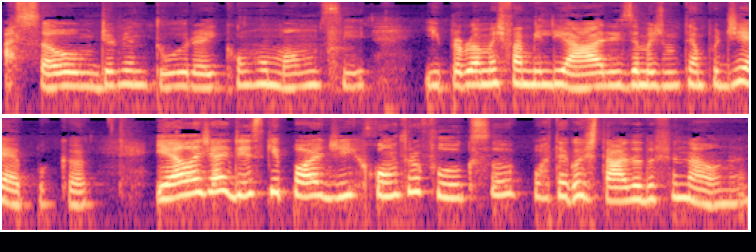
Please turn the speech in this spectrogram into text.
ação, de aventura e com romance e problemas familiares e ao mesmo tempo de época. E ela já disse que pode ir contra o fluxo por ter gostado do final, né?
